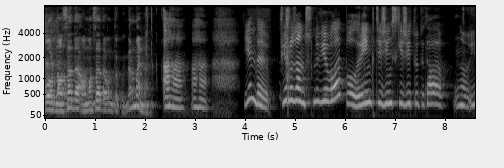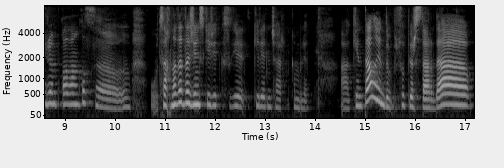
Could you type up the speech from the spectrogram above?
орын алса да алмаса да он такой нормально. Аха аха енді фирузаны түсінуге болады ол рингте жеңіске жетуді талап ну, үйреніп қалған қыз ә, сахнада да жеңіске жеткісі келетін шығар кім біледі. А кентал енді суперстарда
